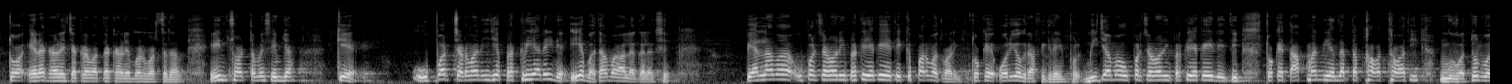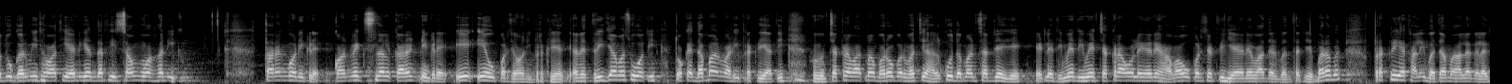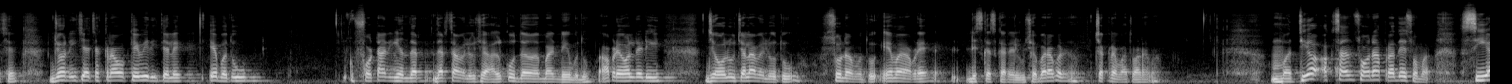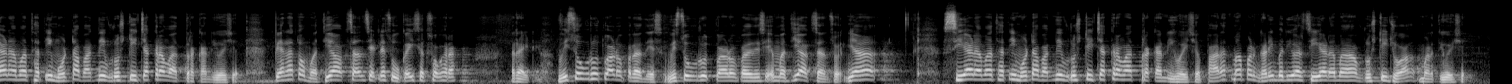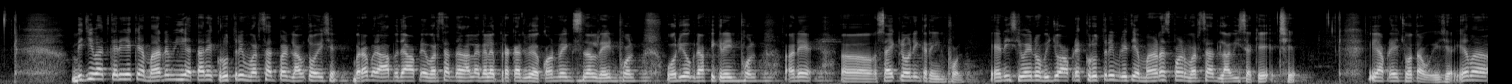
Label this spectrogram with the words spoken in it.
તો એના કારણે, ચક્રવાતના કારણે પણ વરસાદ આવે. ઇન શોર્ટ તમે સમજ્યા કે ઉપર ચડવાની જે પ્રક્રિયા રહી ને, એ બધામાં અલગ અલગ છે. પહેલામાં ઉપર ચડવાની પ્રક્રિયા કઈ હતી કે પર્વતવાળી, તો કે ઓરિયોગ્રાફિક રેઇનફોલ બીજામાં ઉપર ચડવાની પ્રક્રિયા કઈ હતી? તો કે તાપમાનની અંદર તફાવત થવાથી વધુ ને વધુ ગરમી થવાથી એની અંદરથી સંવહનિક તરંગો નીકળે કોન્વેક્શનલ કરંટ નીકળે, એ એ ઉપર જવાની પ્રક્રિયા હતી. અને ત્રીજામાં શું હતી? તો કે દબાણવાળી પ્રક્રિયા હતી. ચક્રવાતમાં બરોબર વચ્ચે હલકું દબાણ સર્જાઈ જાય, એટલે ધીમે ધીમે ચક્રાઓ લઈ અને હવા ઉપર ચડતી જાય અને વાદળ બનતા જાય બરાબર? પ્રક્રિયા ખાલી બધામાં અલગ અલગ છે. જો નીચે ચક્રાઓ કેવી રીતે લે? એ બધું ફોટાની અંદર દર્શાવેલું છે, હલકું દબાણ એ બધું. આપણે ઓલરેડી જે ઓલું ચલાવેલું હતું, શું નામ હતું, એમાં આપણે ડિસ્કસ કરેલું છે, બરાબર? ચક્રવાતવાળામાં. મધ્ય અક્ષાંશોના પ્રદેશોમાં શિયાળામાં થતી મોટાભાગની વૃષ્ટિ ચક્રવાત પ્રકારની હોય છે. પહેલાં તો મધ્ય અક્ષાંશ એટલે શું? કહી શકશો ખરા? રાઈટ વિષુવવૃત્તવાળો પ્રદેશ. વિષુવવૃત્તવાળો પ્રદેશ એ મધ્ય અક્ષાંશ હોય. ત્યાં શિયાળામાં થતી મોટાભાગની વૃષ્ટિ ચક્રવાત પ્રકારની હોય છે. ભારતમાં પણ ઘણી બધી વાર શિયાળામાં આ વૃષ્ટિ જોવા મળતી હોય છે. બીજી વાત કરીએ કે માનવી અત્યારે કૃત્રિમ વરસાદ પણ લાવતો હોય છે. બરાબર? આ બધા આપણે વરસાદના અલગ અલગ પ્રકાર જોઈએ. કોન્વેન્શનલ રેઇનફોલ ઓરિયોગ્રાફિક રેઇનફોલ અને સાયક્લોનિક રેઇનફોલ એની સિવાયનો બીજો આપણે કૃત્રિમ રીતે માણસ પણ વરસાદ લાવી શકે છે. એ આપણે જોતા હોઈએ છીએ. એમાં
